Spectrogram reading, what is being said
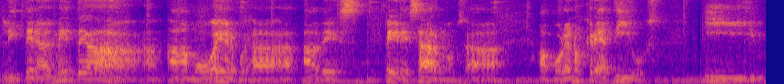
literalmente a, a, mover, pues a, a desperezarnos, a, a, ponernos creativos. Y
